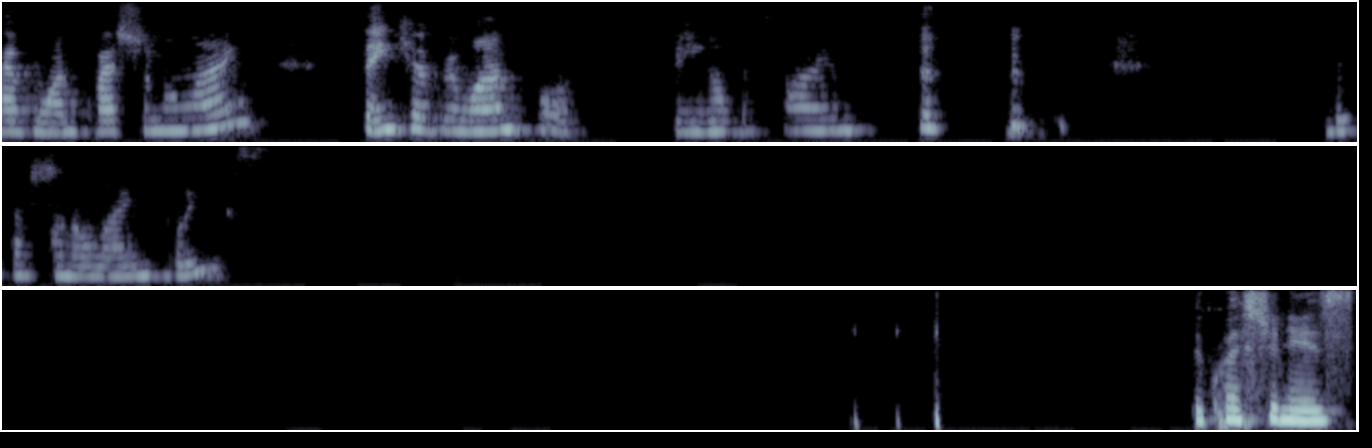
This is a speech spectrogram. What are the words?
have one question online. Thank you everyone for being on the time. the question online, please. The question is,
